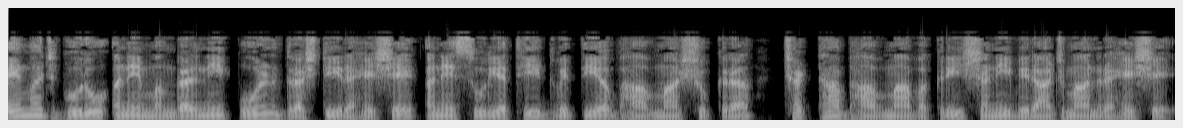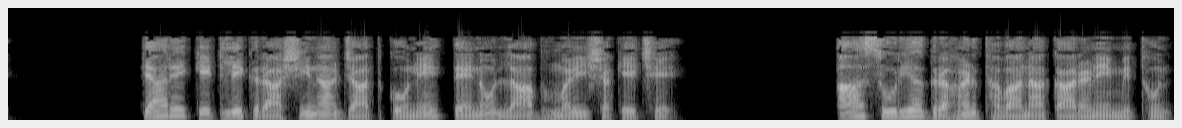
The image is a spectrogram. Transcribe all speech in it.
તેમજ ગુરુ અને મંગળની પૂર્ણ દ્રષ્ટિ રહેશે અને સૂર્યથી દ્વિતીય ભાવમાં શુક્ર, છઠ્ઠા ભાવમાં વક્રી શનિ વિરાજમાન રહેશે. ત્યારે કેટલીક રાશિના જાતકોને તેનો લાભ મળી શકે છે. આ સૂર્યગ્રહણ થવાના કારણે મિથુન,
